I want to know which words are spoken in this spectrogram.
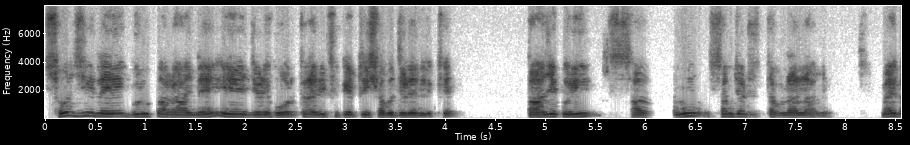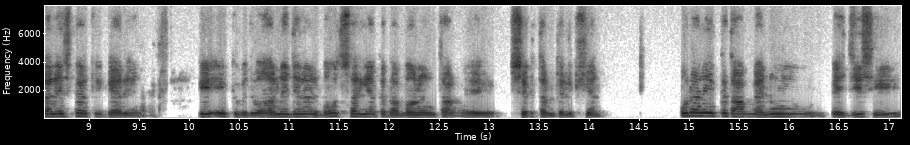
ਸੋਝੀ ਲਈ ਗੁਰੂ ਮਹਾਰਾਜ ਨੇ ਇਹ ਜਿਹੜੇ ਹੋਰ ਕਲੈਰੀਫਿਕੇਟਰੀ ਸ਼ਬਦ ਜਿਹੜੇ ਨੇ ਲਿਖੇ। ਤਾਂ ਜੇ ਕੋਈ ਸਾਨੂੰ ਸਮਝਣ ਚ ਤਬਲਾ ਨਾ ਆ ਮੈਂ ਗੱਲ ਇਸ ਕਰਕੇ ਕਹਿ ਰਿਹਾ ਕਿ ਇੱਕ ਵਿਦਵਾਨ ਨੇ ਜਿਨ੍ਹਾਂ ਨੇ ਬਹੁਤ ਸਾਰੀਆਂ ਕਿਤਾਬਾਂ ਉਹਨਾਂ ਨੇ ਧਰ- ਸਿੱਖ ਧਰਮ ਤੇ ਲਿਖੀਆਂ ਉਹਨਾਂ ਨੇ ਇੱਕ ਕਿਤਾਬ ਮੈਨੂੰ ਭੇਜੀ ਸੀ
